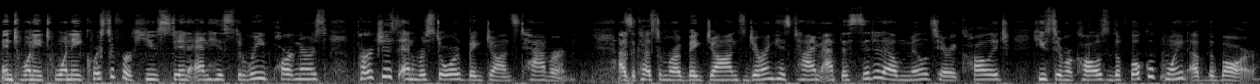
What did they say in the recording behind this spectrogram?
In 2020, Christopher Houston and his three partners purchased and restored Big John's Tavern. As a customer of Big John's during his time at the Citadel Military College, Houston recalls the focal point of the bar.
